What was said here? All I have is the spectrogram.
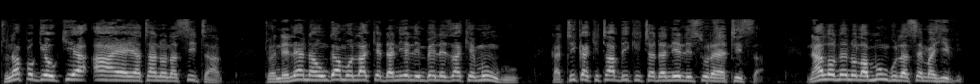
tunapogeukia aya ya tano na sita twaendelea na ungamo lake danieli mbele zake mungu katika kitabu hiki cha danieli sura ya tisa. nalo neno la mungu lasema hivi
